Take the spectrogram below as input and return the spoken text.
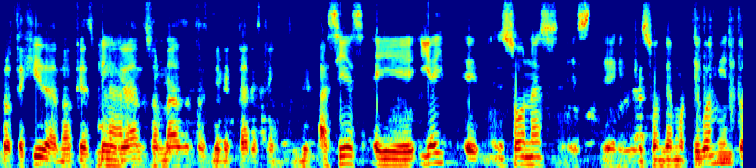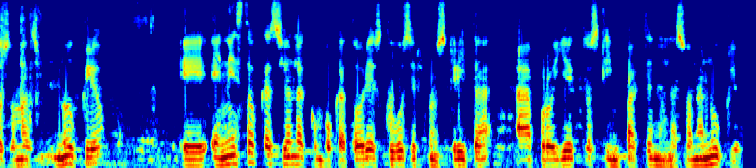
protegida, ¿no? Que es muy Claro. grande, son más de 3.000 hectáreas, tengo entendido. Así es, eh, y hay eh, zonas este, que son de amortiguamiento, son más núcleo. Eh, en esta ocasión la convocatoria estuvo circunscrita a proyectos que impacten en la zona núcleo,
